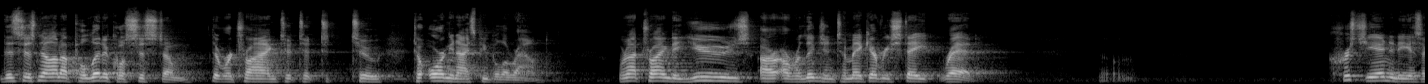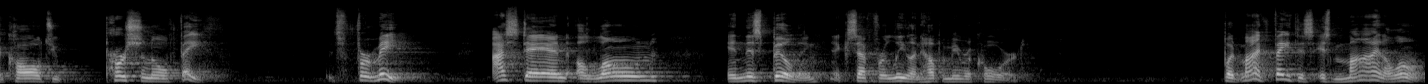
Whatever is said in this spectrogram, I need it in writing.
this is not a political system that we're trying to, to, to, to, to organize people around. We're not trying to use our, our religion to make every state red. Um, Christianity is a call to personal faith. It's for me. I stand alone in this building, except for Leland helping me record. But my faith is, is mine alone.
